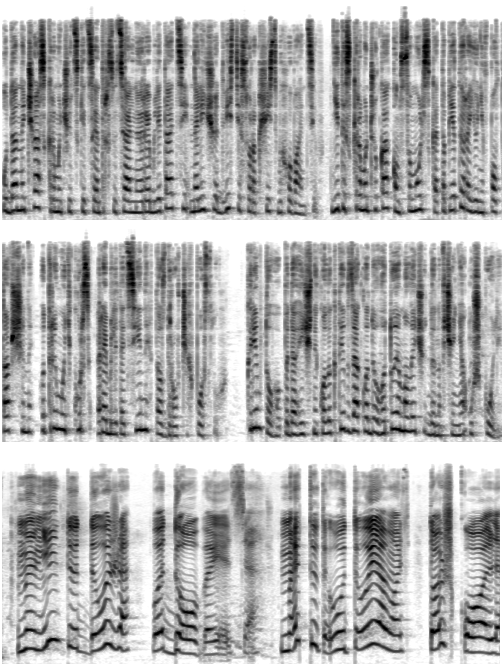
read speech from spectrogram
У даний час Кременчуцький центр соціальної реабілітації налічує 246 вихованців. Діти з Кременчука, Комсомольська та п'яти районів Полтавщини отримують курс реабілітаційних та оздоровчих послуг. Крім того, педагогічний колектив закладу готує малечу до навчання у школі. Мені тут дуже подобається. Ми тут готуємось до школи.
